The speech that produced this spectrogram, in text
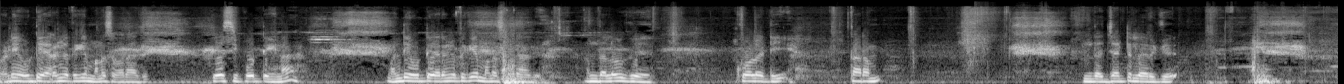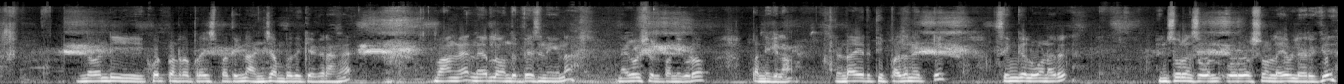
வண்டியை விட்டு இறங்கிறதுக்கே மனசு வராது. ஏசி போட்டிங்கன்னா வண்டியை விட்டு இறங்கிறதுக்கே மனசு வராது. அந்த அளவுக்கு குவாலிட்டி தரம் இந்த ஜெட்டில் இருக்குது இந்த வண்டி கோட் பண்ணுற ப்ரைஸ் பார்த்தீங்கன்னா அஞ்சு ஐம்பது கேட்குறாங்க வாங்க நேரில் வந்து பேசுனீங்கன்னா நெகோஷியல் பண்ணி கூட பண்ணிக்கலாம். ரெண்டாயிரத்தி பதினெட்டு சிங்கிள் ஓனரு இன்சூரன்ஸ் ஒன் ஒரு வருஷம் லைவில் இருக்குது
